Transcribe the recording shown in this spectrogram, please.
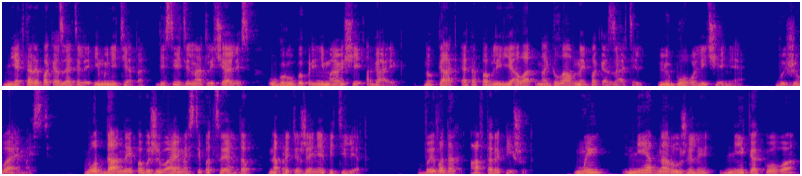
Некоторые показатели иммунитета действительно отличались у группы, принимающей агарик. Но как это повлияло на главный показатель любого лечения – выживаемость? Вот данные по выживаемости пациентов на протяжении 5 лет. В выводах авторы пишут. Мы не обнаружили никакого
